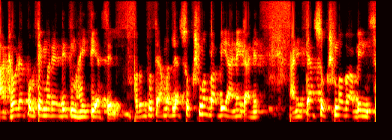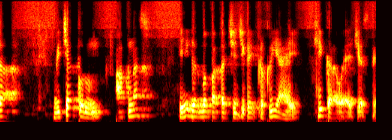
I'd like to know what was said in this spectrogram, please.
आठवड्यापुरते मर्यादित माहिती असेल परंतु त्यामधल्या सूक्ष्म बाबी अनेक आहेत आणि त्या सूक्ष्म बाबींचा विचार करून आपणास हे गर्भपाताची जी काही प्रक्रिया आहे ही करावयाची असते.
